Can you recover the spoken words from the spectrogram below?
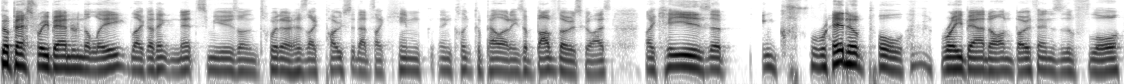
the best rebounder in the league. Like I think Nets Muse on Twitter has like posted that's like him and Clint Capela, and he's above those guys. Like he is a incredible rebounder on both ends of the floor.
